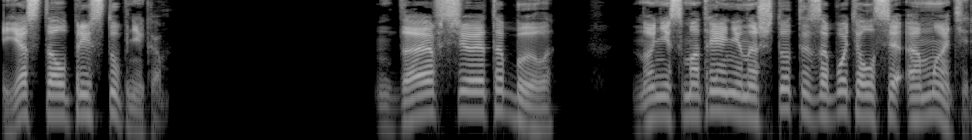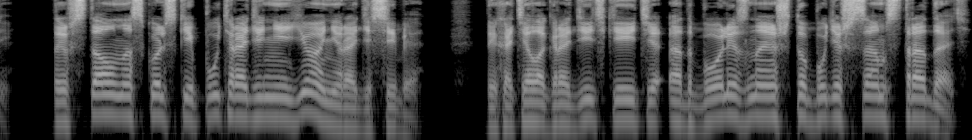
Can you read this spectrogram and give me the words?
я стал преступником. Да, все это было. Но несмотря ни на что, ты заботился о матери. Ты встал на скользкий путь ради нее, а не ради себя. Ты хотел оградить Кейти от боли, зная, что будешь сам страдать.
